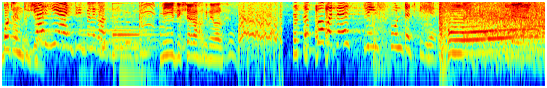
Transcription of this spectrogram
बट एंट्री यार ये एंट्री पे लगा देना नहीं दीक्षा का हकने वाला सबको पता है स्प्रिंग स्पून टट्टी है। ठीक है यार।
